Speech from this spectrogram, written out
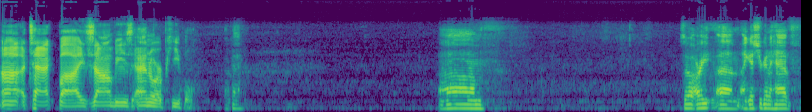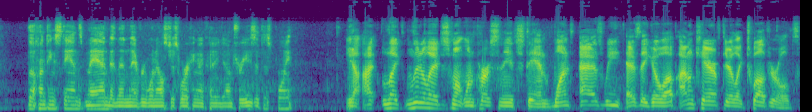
uh, attacked by zombies and or people. Okay. Um. So are you? Um, I guess you're going to have the hunting stands manned, and then everyone else just working on cutting down trees at this point. Yeah, I like literally. I just want one person each stand once as we as they go up. I don't care if they're like twelve year olds,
